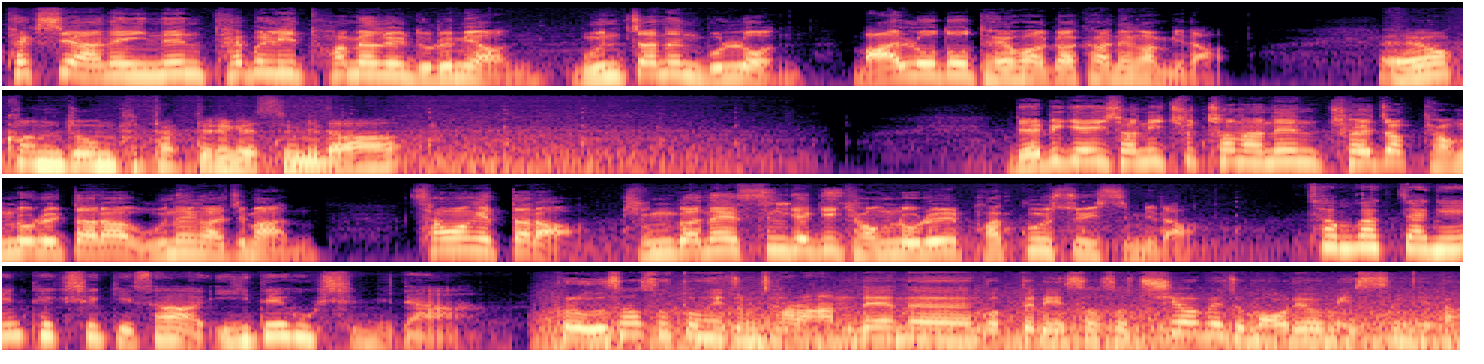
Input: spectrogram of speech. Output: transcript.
택시 안에 있는 태블릿 화면을 누르면 문자는 물론 말로도 대화가 가능합니다. 에어컨 좀 부탁드리겠습니다. 내비게이션이 추천하는 최적 경로를 따라 운행하지만 상황에 따라 중간에 승객이 경로를 바꿀 수 있습니다. 청각장애인 택시기사 이대욱 씨입니다. 그리고 의사소통이 좀 잘 안 되는 것들이 있어서 취업에 좀 어려움이 있습니다.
